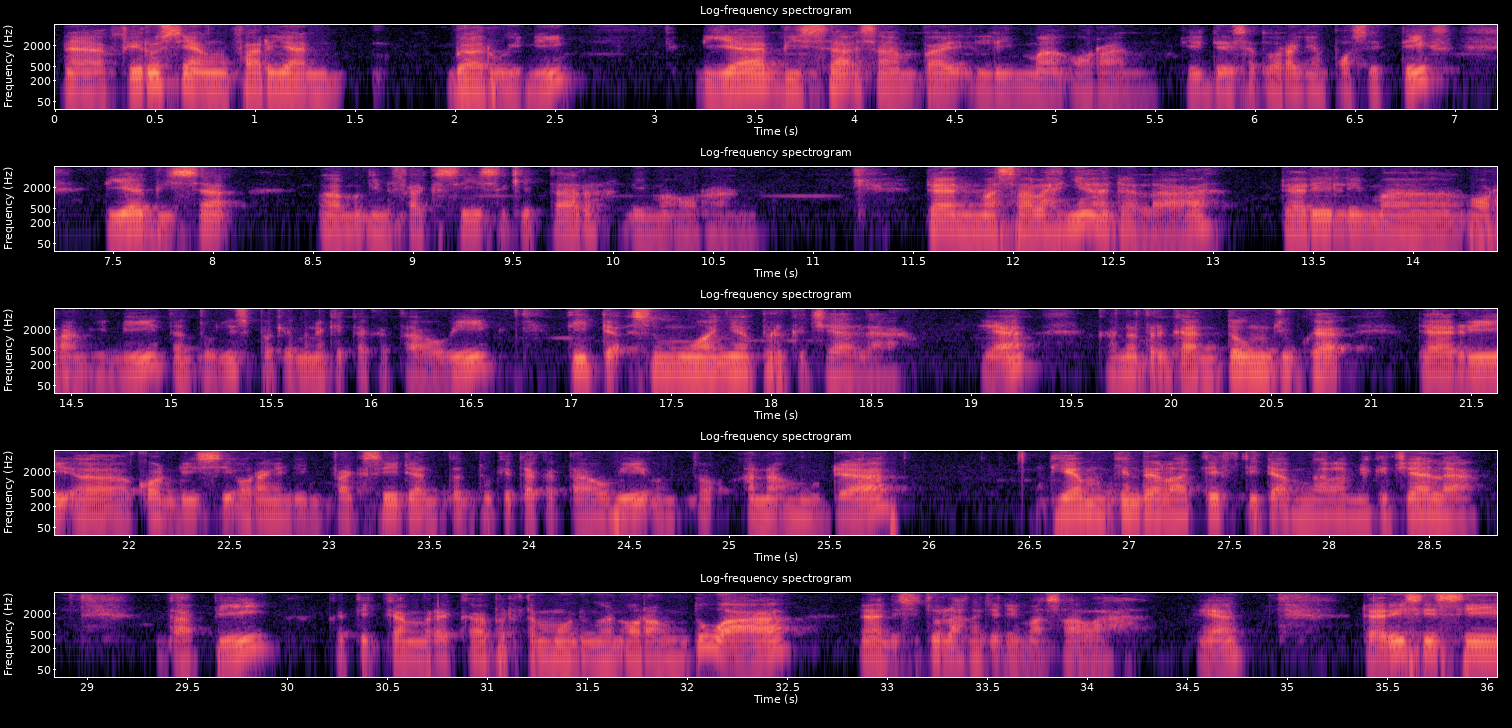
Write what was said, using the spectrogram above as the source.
Nah virus yang varian baru ini dia bisa sampai lima orang. Jadi dari satu orang yang positif dia bisa menginfeksi sekitar lima orang. Dan masalahnya adalah dari lima orang ini tentunya sebagaimana kita ketahui tidak semuanya bergejala ya. Karena tergantung juga dari uh, kondisi orang yang diinfeksi dan tentu kita ketahui untuk anak muda dia mungkin relatif tidak mengalami gejala. Tapi ketika mereka bertemu dengan orang tua nah di situlah menjadi masalah ya dari sisi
